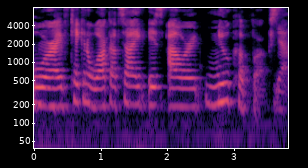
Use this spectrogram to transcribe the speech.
or I've taken a walk outside is our new cookbooks. yeah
